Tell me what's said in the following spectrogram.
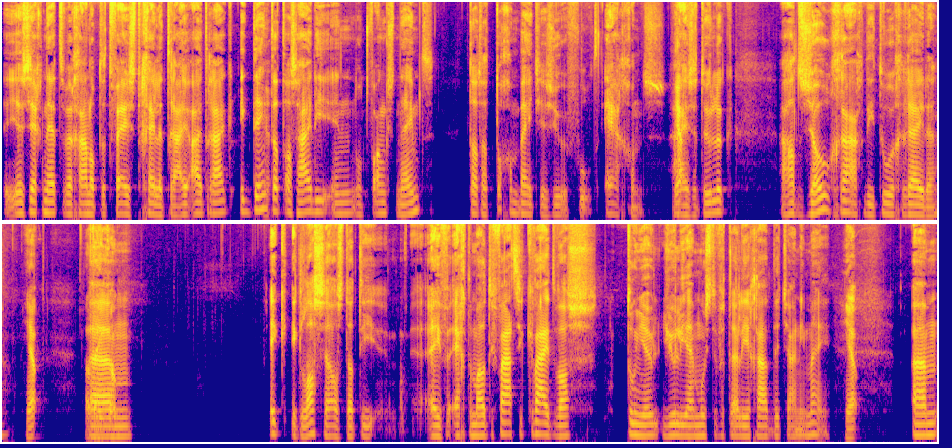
je zegt net, we gaan op het feest gele trui uitreiken. Ik denk dat als hij die in ontvangst neemt, dat het toch een beetje zuur voelt, ergens. Ja. Hij is natuurlijk, hij had zo graag die Tour gereden. Ja, dat ik. Ehm, ik, ik las zelfs dat hij even echt de motivatie kwijt was toen je, jullie hem moesten vertellen, je gaat dit jaar niet mee. Ja. Ehm,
